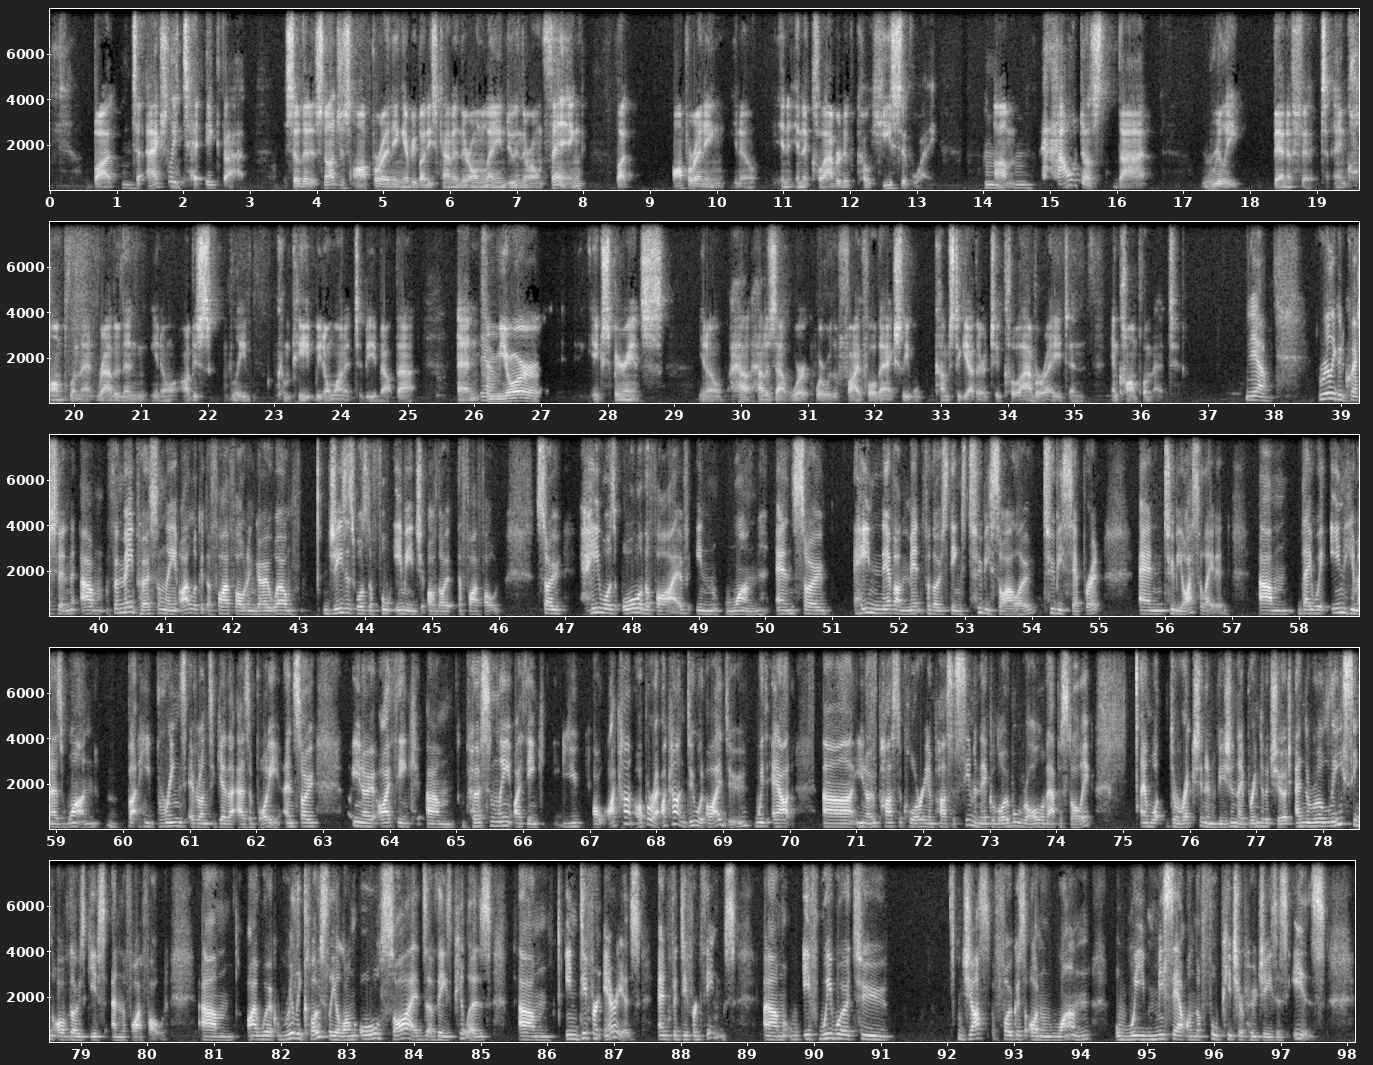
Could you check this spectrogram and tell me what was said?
but mm. to actually take that so that it's not just operating everybody's kind of in their own lane doing their own thing but operating, you know, in, in a collaborative, cohesive way. Mm-hmm. Um, how does that really benefit and complement rather than, you know, obviously compete? We don't want it to be about that. And yeah. from your experience, you know, how, how does that work where the fivefold actually comes together to collaborate and, and complement? Yeah. Really good question. Um, for me personally, I look at the fivefold and go, well, Jesus was the full image of the, the fivefold. So he was all of the five in one. And so he never meant for those things to be silo, to be separate, and to be isolated. Um, they were in him as one, but he brings everyone together as a body. And so, you know, I think um, personally, I think you oh, I can't operate. I can't do what I do without uh, you know Pastor Corey and Pastor Sim and their global role of apostolic and what direction and vision they bring to the church and the releasing of those gifts and the fivefold. Um, I work really closely along all sides of these pillars um, in different areas and for different things. Um, if we were to just focus on one we miss out on the full picture of who Jesus is.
